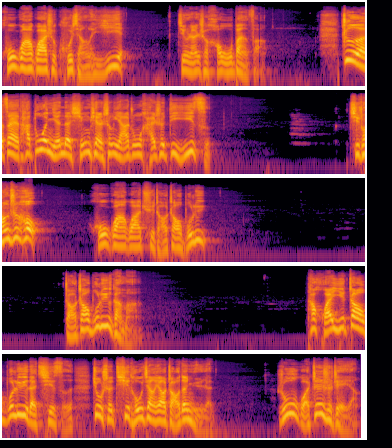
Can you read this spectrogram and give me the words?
胡呱呱是苦想了一夜，竟然是毫无办法。这在他多年的行骗生涯中还是第一次。起床之后，胡呱呱去找赵不律。找赵不律干嘛？他怀疑赵不律的妻子就是剃头匠要找的女人。如果真是这样，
